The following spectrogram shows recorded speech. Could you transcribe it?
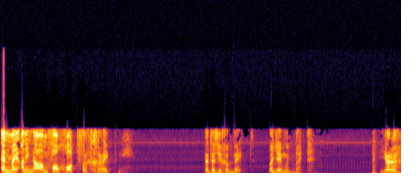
en my aan die naam van God vergryp nie. Dit is die gebed wat jy moet bid. Here,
